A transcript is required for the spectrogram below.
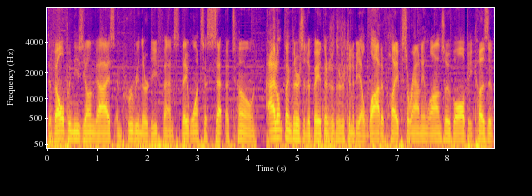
developing these young guys, improving their defense. They want to set a tone. I don't think there's a debate. There's, there's going to be a lot of hype surrounding Lonzo Ball because of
